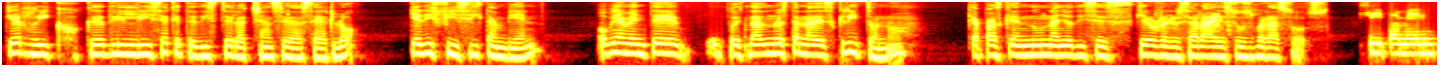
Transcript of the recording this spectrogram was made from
Qué rico, qué delicia que te diste la chance de hacerlo qué difícil también. Obviamente, pues nada, no está nada escrito, ¿no? Capaz que en un año dices, quiero regresar a esos brazos. Sí, también,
